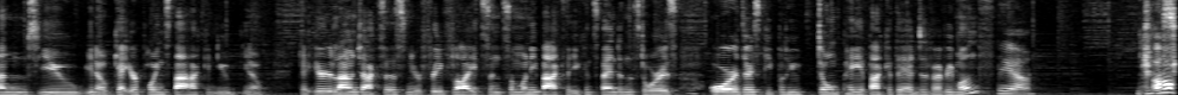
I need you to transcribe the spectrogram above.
And you, you know, get your points back, and you, you know, get your lounge access and your free flights and some money back that you can spend in the stores. Or there's people who don't pay it back at the end of every month. Yeah. Oh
